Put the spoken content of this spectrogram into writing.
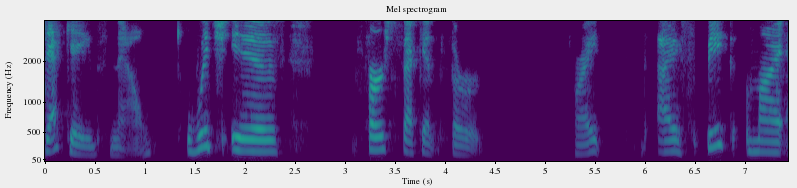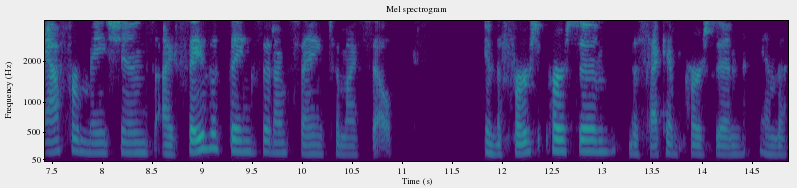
decades now, which is first, second, third, right? I speak my affirmations. I say the things that I'm saying to myself in the first person, the second person, and the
